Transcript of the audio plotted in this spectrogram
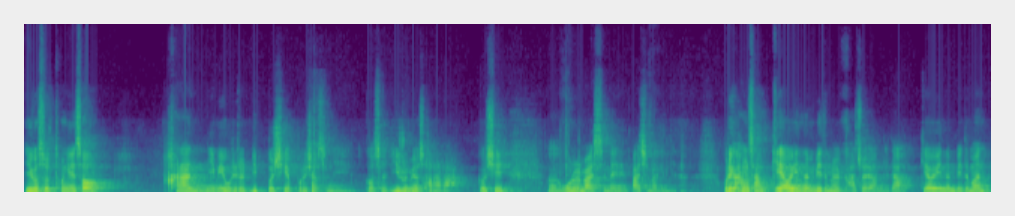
이것을 통해서 하나님이 우리를 미쁘시게 부르셨으니 그것을 이루며 살아라. 그것이 어, 오늘 말씀의 마지막입니다. 우리가 항상 깨어있는 믿음을 가져야 합니다. 깨어있는 믿음은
